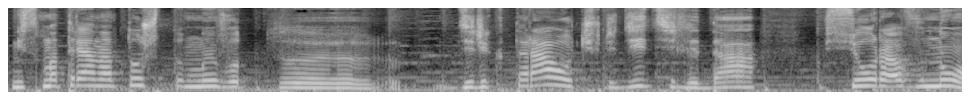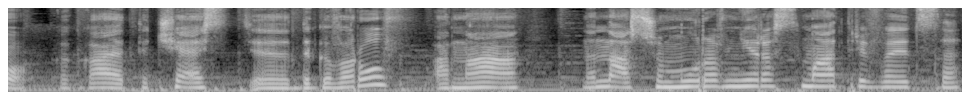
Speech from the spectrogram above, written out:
несмотря на то, что мы вот э, директора, учредители, да, все равно какая-то часть э, договоров, она на нашем уровне рассматривается,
